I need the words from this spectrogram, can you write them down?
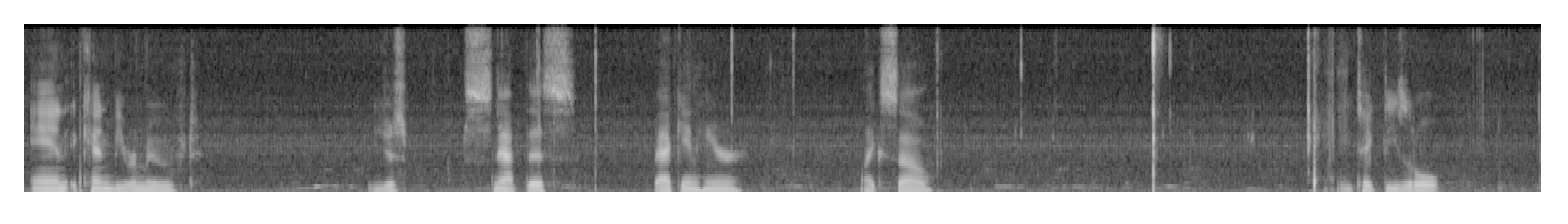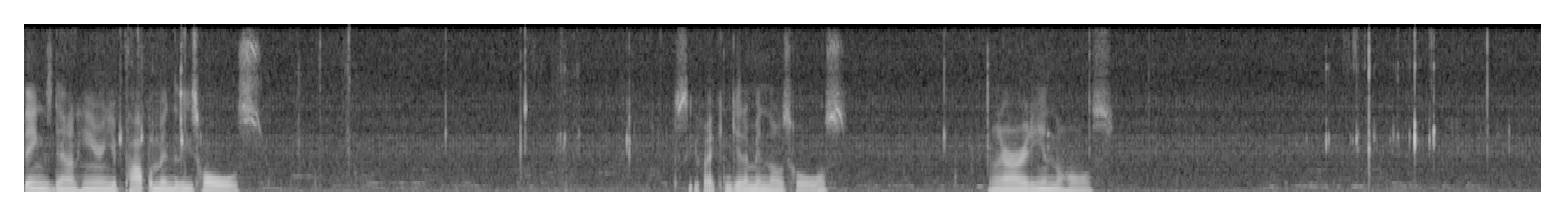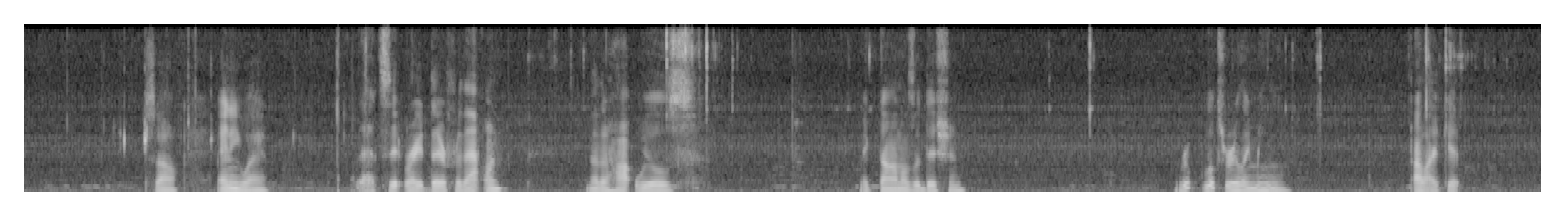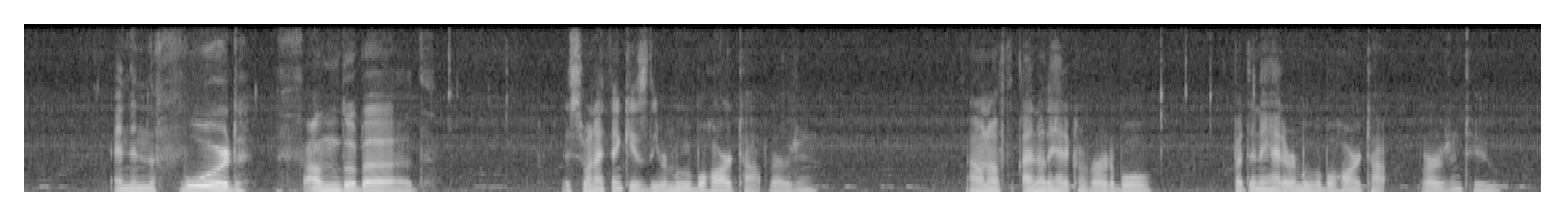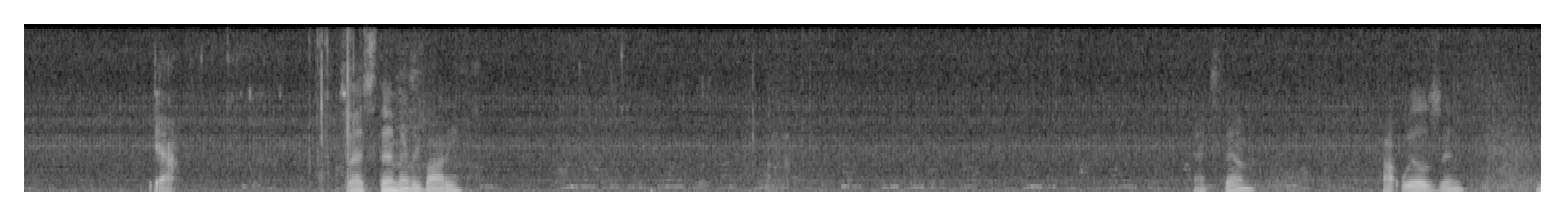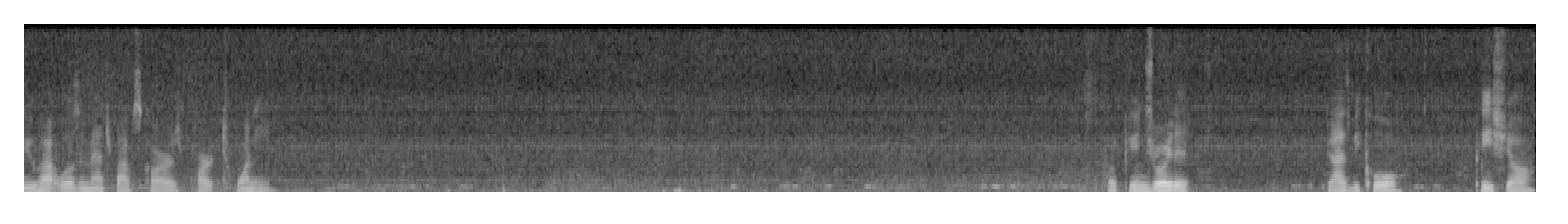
and it can be removed. You just snap this back in here like so. You take these little things down here and you pop them into these holes. See if I can get them in those holes. They're already in the holes. So, anyway, that's it right there for that one. Another Hot Wheels McDonald's edition. Looks really mean. I like it. And then the Ford Thunderbird. This one I think is the removable hardtop version. I don't know if I know they had a convertible, but then they had a removable hardtop version too. Yeah. So that's them, everybody. That's them. Hot Wheels and New Hot Wheels and Matchbox Cars Part 20. Hope you enjoyed it. Guys be cool. Peace, y'all.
